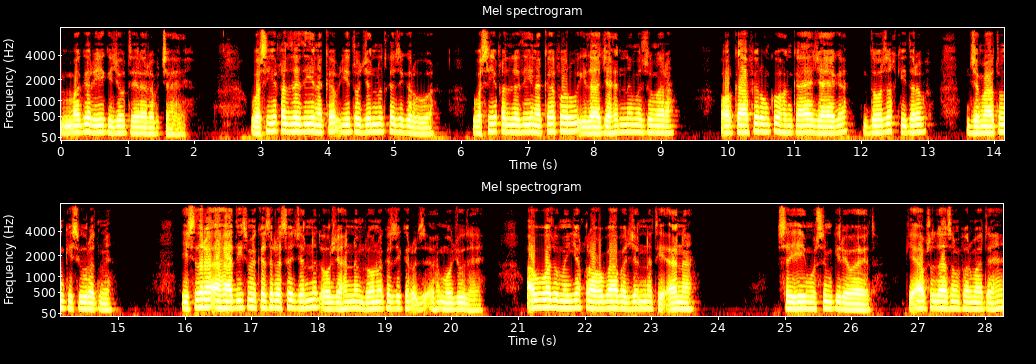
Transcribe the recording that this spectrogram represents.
مگر یہ کہ جو تیرا رب چاہے۔ وسیق الذین کب یہ تو جنت کا ذکر ہوا۔ وسیق الذین کفروا اذا جہنم زمرہ اور کافروں کو ہنکایا جائے گا دوزخ کی طرف جماعتوں کی صورت میں۔ اس طرح احادیث میں کثرت سے جنت اور جہنم دونوں کا ذکر موجود ہے۔ اول من یقرع باب جنت انا۔ صحیح مسلم کی روایت کہ آپ صلی اللہ علیہ وسلم فرماتے ہیں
